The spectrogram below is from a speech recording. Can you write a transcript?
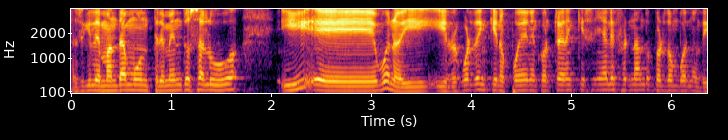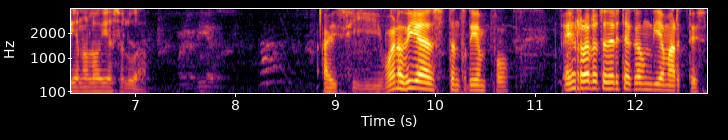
así que les mandamos un tremendo saludo. Y eh, bueno, y, y recuerden que nos pueden encontrar en qué señales, Fernando, perdón, buenos días, no lo había saludado. Ay, sí. Buenos días, tanto tiempo. Es raro tenerte acá un día martes.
